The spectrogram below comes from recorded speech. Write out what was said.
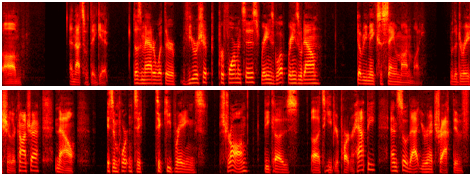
Um, and that's what they get. Doesn't matter what their viewership performance is. Ratings go up, ratings go down. W makes the same amount of money for the duration of their contract. Now, it's important to to keep ratings strong because uh, to keep your partner happy, and so that you're an attractive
